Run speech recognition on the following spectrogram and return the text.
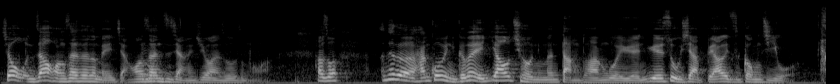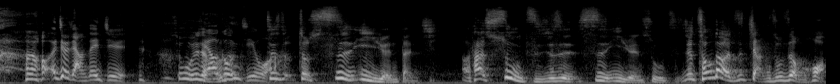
就你知道黄珊珊都没讲，黄珊只讲一句话，说什么吗？他说：“那个韩国瑜，你可不可以要求你们党团委员约束一下，不要一直攻击我？” 就讲这句，所以我就讲不要攻击我，这是就四亿元等级啊，他的数值就是四亿元数值，就从到底只讲出这种话。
